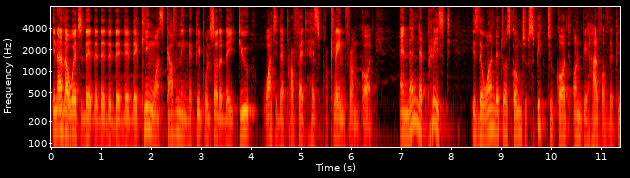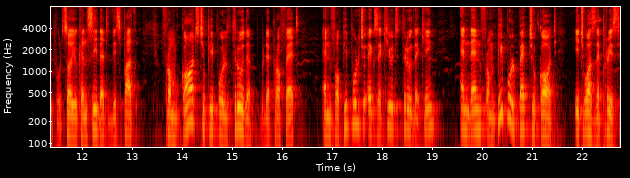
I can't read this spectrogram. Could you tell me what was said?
In other words, the, the, the, the, the, the king was governing the people so that they do what the prophet has proclaimed from God. And then the priest is the one that was going to speak to God on behalf of the people. So you can see that this path from God to people through the, the prophet, and for people to execute through the king, and then from people back to God, it was the priest.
